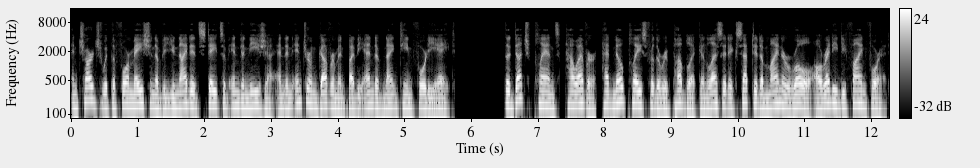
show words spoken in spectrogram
and charged with the formation of a United States of Indonesia and an interim government by the end of 1948. The Dutch plans, however, had no place for the Republic unless it accepted a minor role already defined for it.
